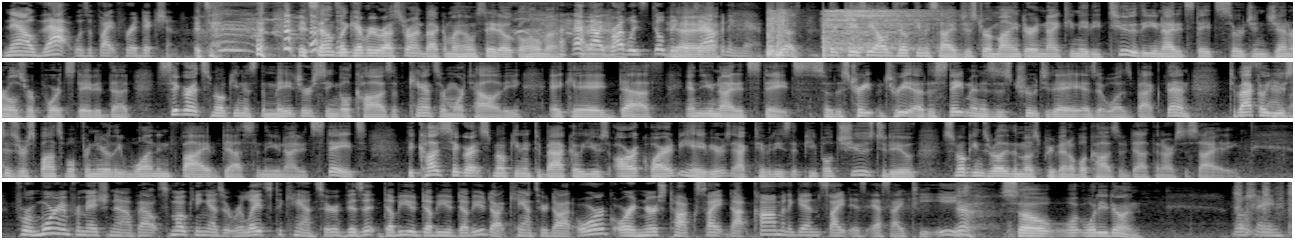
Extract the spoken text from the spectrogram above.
Now that was a fight for addiction. It's it sounds like every restaurant back in my home state, of Oklahoma. And right I now. probably still think Yeah, it's yeah. happening there. It does. But Casey, all joking aside, just a reminder in 1982, the United States Surgeon General's report stated that cigarette smoking is the major single cause of cancer mortality, aka death, in the United States. So this treat, treat, uh, the statement is as true today as it was back then. Tobacco use is responsible for nearly one in five deaths in the United States. Because cigarette smoking and tobacco use are acquired behaviors, activities that people choose to do, smoking is really the most preventable cause of death in our society. For more information about smoking as it relates to cancer, visit www.cancer.org or nursetalksite.com. And again, site is S I T E. Yeah. So, what, what are you doing? Well, Shane.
